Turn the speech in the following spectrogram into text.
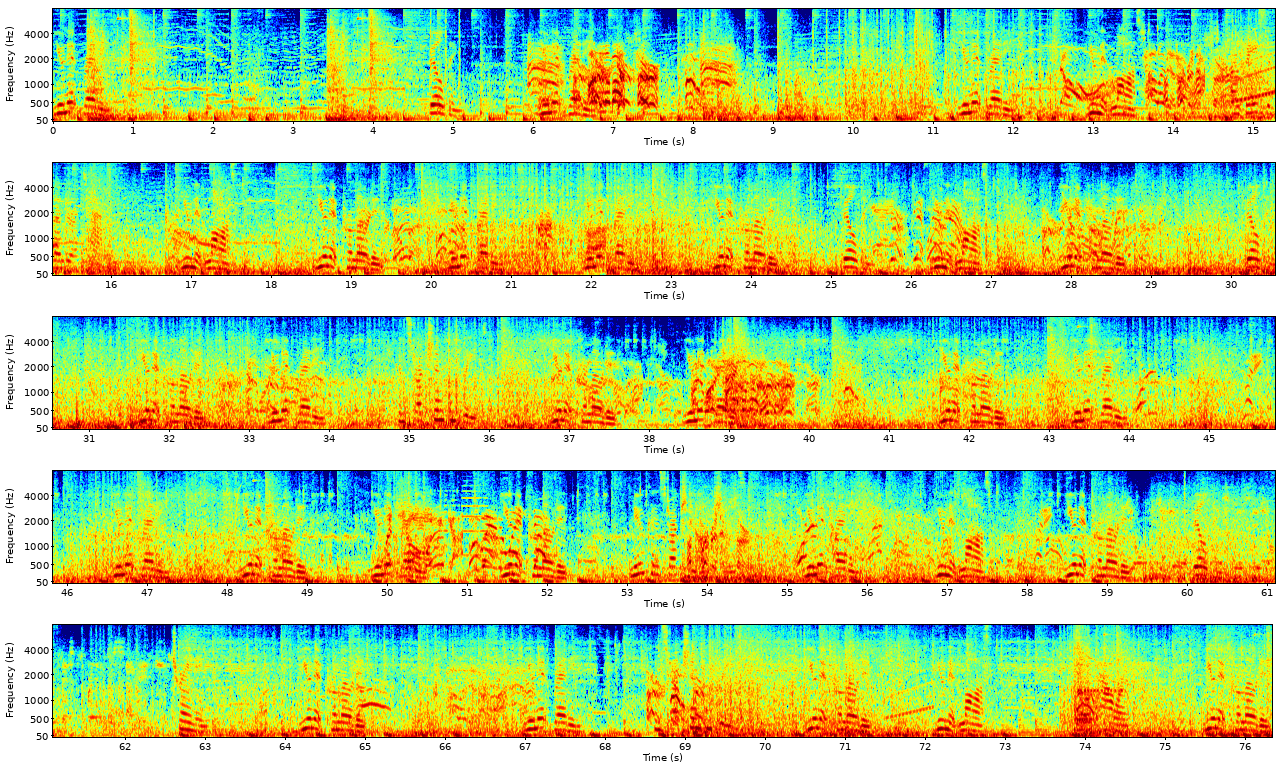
Unit ready. Building. Unit On ready. the mark, sir. Unit ready. Unit lost. Our base is under attack. Unit lost. Unit promoted. Unit ready. Unit ready. Unit promoted. Building. Unit lost. Unit promoted. Building. Unit promoted. Unit ready. Construction complete. Unit promoted. Unit ready. Unit promoted. Unit ready. Order? Ready! Unit ready. Unit promoted. Unit ready. Of the Unit promoted. New construction options. Unit ready. Unit lost. Unit promoted. Building. Training. Unit promoted. Unit ready. Construction complete. Unit promoted. Unit lost. Low power. Unit promoted.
